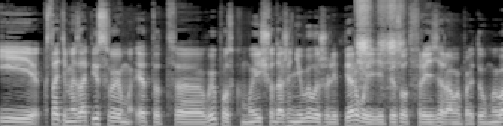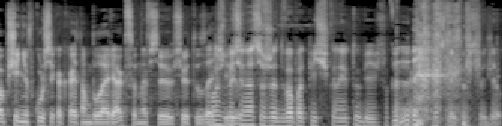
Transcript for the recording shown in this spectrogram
И, кстати, мы записываем этот э, выпуск, мы еще даже не выложили первый эпизод Фрейзерамы, поэтому мы вообще не в курсе, какая там была реакция на всю, всю эту затею. Может быть, у нас уже два подписчика на Ютубе и после этого все делаем.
